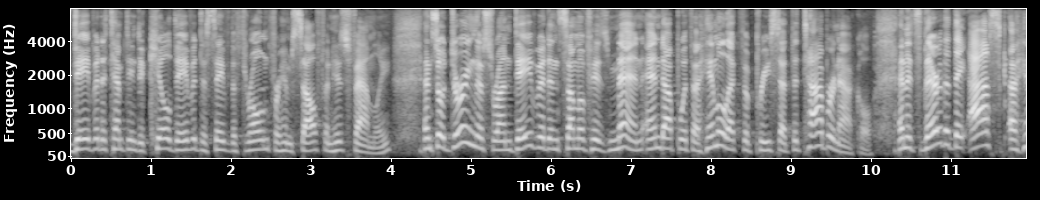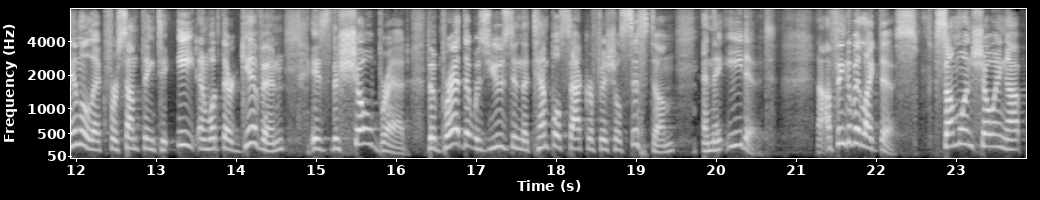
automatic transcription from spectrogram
David, attempting to kill David to save the throne for himself and his family. And so, during this run, David and some of his men end up with Ahimelech the priest at the tabernacle. And it's there that they ask Ahimelech for something to eat, and what they're given is the showbread, the bread that was used in the temple sacrificial system, and they eat it. Now, think of it like this someone showing up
